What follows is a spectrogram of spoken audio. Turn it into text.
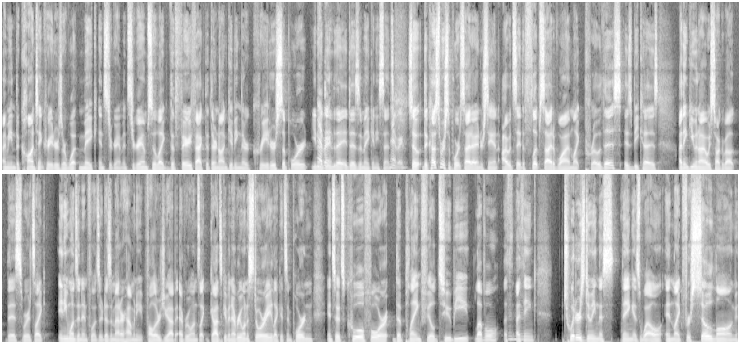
I mean the content creators are what make Instagram Instagram. So like the very fact that they're not giving their creators support, you know, at the end of the day, it doesn't make any sense. Never. So the customer support side I understand. I would say the flip side of why I'm like pro this is because I think you and I always talk about this where it's like anyone's an influencer. It doesn't matter how many followers you have. Everyone's like God's given everyone a story. Like it's important. And so it's cool for the playing field to be level, I, th- I mm-hmm. think. Twitter's doing this thing as well. And like for so long,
